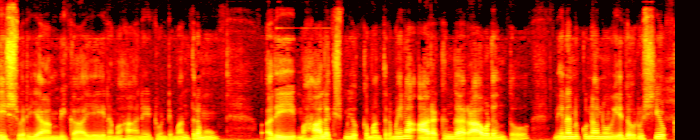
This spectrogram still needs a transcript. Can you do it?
ఐశ్వర్యాంబికాయే నమ అనేటువంటి మంత్రము అది మహాలక్ష్మి యొక్క మంత్రమైన ఆ రకంగా రావడంతో నేను అనుకున్నాను ఏదో ఋషి యొక్క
